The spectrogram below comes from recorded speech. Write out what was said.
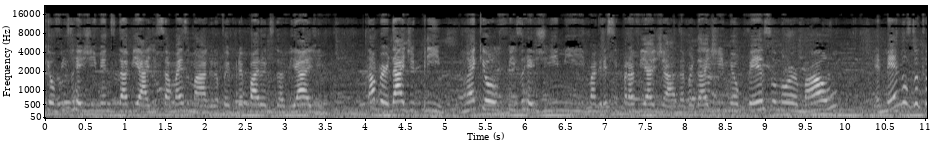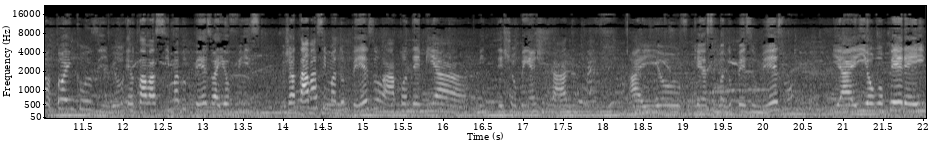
que eu fiz regime antes da viagem, está mais magra. Foi preparo antes da viagem. Na verdade, Pri, não é que eu fiz regime e emagreci pra viajar. Na verdade, meu peso normal é menos do que eu tô, inclusive. Eu, eu tava acima do peso, aí eu fiz. Eu já tava acima do peso, a pandemia me deixou bem agitada. Aí eu fiquei acima do peso mesmo. E aí eu operei.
